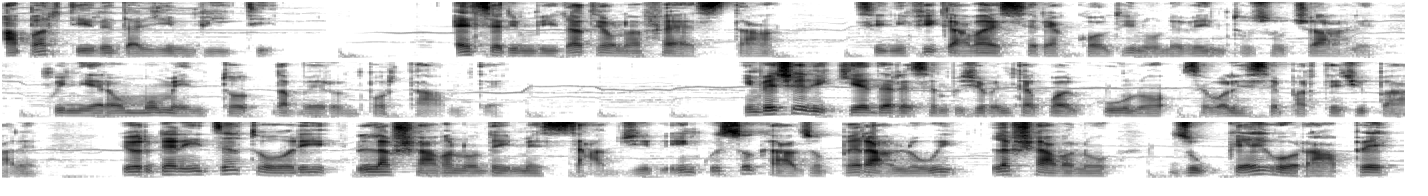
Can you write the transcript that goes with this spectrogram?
a partire dagli inviti. Essere invitati a una festa significava essere accolti in un evento sociale, quindi era un momento davvero importante. Invece di chiedere semplicemente a qualcuno se volesse partecipare, gli organizzatori lasciavano dei messaggi, in questo caso per Halloween lasciavano zucche o rape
